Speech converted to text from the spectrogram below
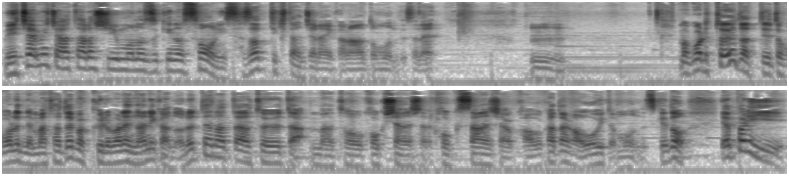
めちゃめちゃ新しいもの好きの層に刺さってきたんじゃないかなと思うんですね。うん。まあ、これトヨタっていうところで、まあ、例えば車で何か乗るってなったらトヨタ、まあ、国産車、国産車を買う方が多いと思うんですけど、やっぱり、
